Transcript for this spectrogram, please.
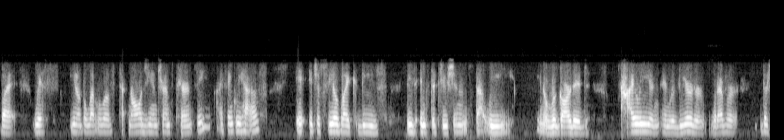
But with you know the level of technology and transparency I think we have, it, it just feels like these these institutions that we you know regarded highly and, and revered or whatever. There's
